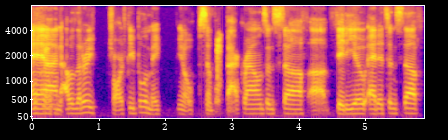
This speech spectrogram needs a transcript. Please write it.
And okay. I would literally charge people and make you know simple backgrounds and stuff, uh, video edits and stuff.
